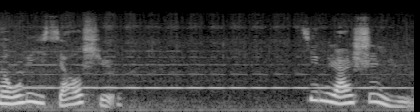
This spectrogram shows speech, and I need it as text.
农历小雪，竟然是雨。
